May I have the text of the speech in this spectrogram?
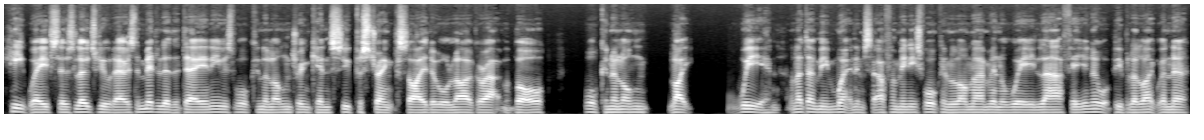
heat waves. There's loads of people there. It was the middle of the day, and he was walking along drinking super strength cider or lager out of a bowl, walking along like weeing, and I don't mean wetting himself. I mean he's walking along having a wee, laughing. You know what people are like when they're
